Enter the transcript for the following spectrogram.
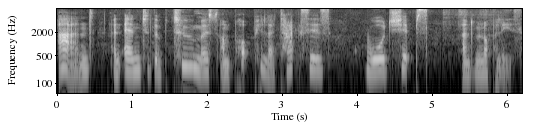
and an end to the two most unpopular taxes, wardships and monopolies.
